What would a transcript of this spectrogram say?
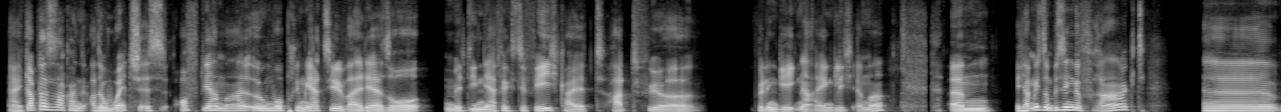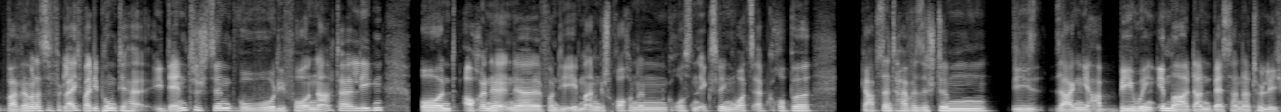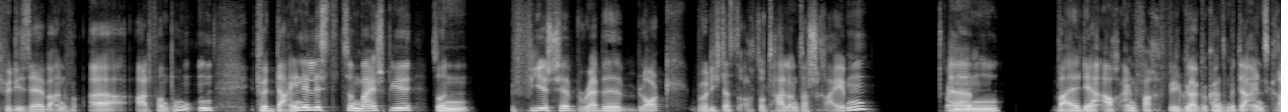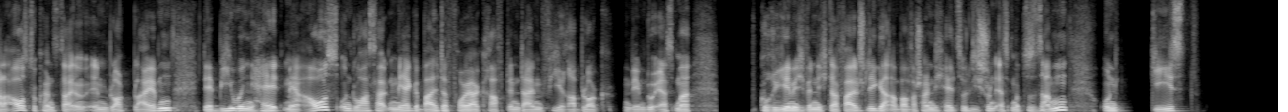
ja ich glaube, das ist auch ganz. Also, Wedge ist oft ja mal irgendwo Primärziel, weil der so mit die nervigste Fähigkeit hat für, für den Gegner eigentlich immer. Ähm, ich habe mich so ein bisschen gefragt, äh, weil wenn man das so vergleicht, weil die Punkte ja identisch sind, wo, wo die Vor- und Nachteile liegen. Und auch in der, in der von dir eben angesprochenen großen X-Wing WhatsApp-Gruppe gab es dann teilweise Stimmen, die sagen, ja, B-Wing immer dann besser natürlich für dieselbe An äh, Art von Punkten. Für deine Liste zum Beispiel, so ein Vier-Ship Rebel Block, würde ich das auch total unterschreiben. Mhm. Ähm, weil der auch einfach, wie gesagt, du kannst mit der 1 geradeaus, du kannst da im, im Block bleiben. Der B-Wing hält mehr aus und du hast halt mehr geballte Feuerkraft in deinem Vierer-Block, indem du erstmal, korrigiere mich, wenn ich da falsch liege, aber wahrscheinlich hältst du die schon erstmal zusammen und gehst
